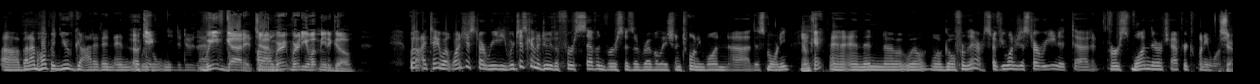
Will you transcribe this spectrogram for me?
Uh, but I'm hoping you've got it and, and Okay. we don't need to do that. We've got it, John. Um, where where do you want me to go? Well, I tell you what, why don't you start reading? We're just going to do the first seven verses of Revelation 21 uh, this morning, Okay. and, and then uh, we'll we'll go from there. So if you want to just start reading at uh, verse one there, chapter 21. Sure.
